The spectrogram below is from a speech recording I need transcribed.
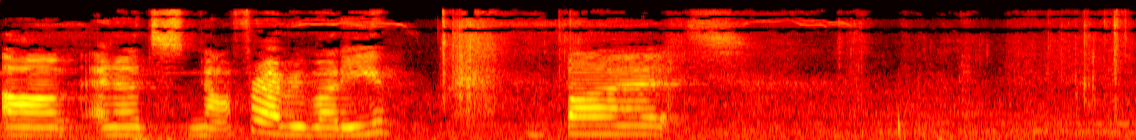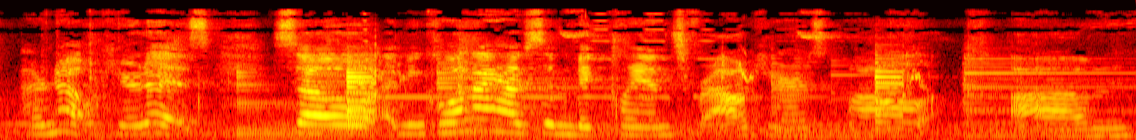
Um, and it's not for everybody, but I don't know, here it is. So, I mean, Cole and I have some big plans for out here as well. Um,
